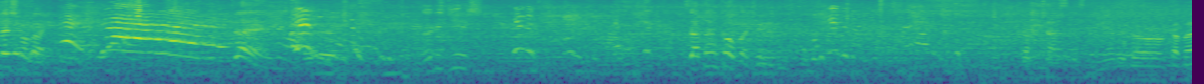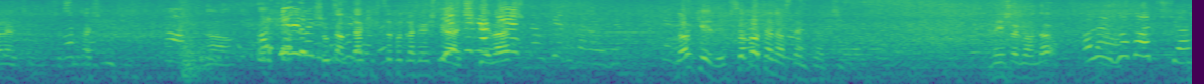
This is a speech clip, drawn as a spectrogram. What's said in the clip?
Cześć chłopaki. Cześć. No widzisz? Zatankować. Cały czas jestem, jadę do kabaretu, przesłuchać ludzi. No. Szukam takich, co potrafią śpiewać. Śpiewasz? No kiedy? W sobotę następny odcinek. Będziesz oglądał? Ale zobaczcie.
